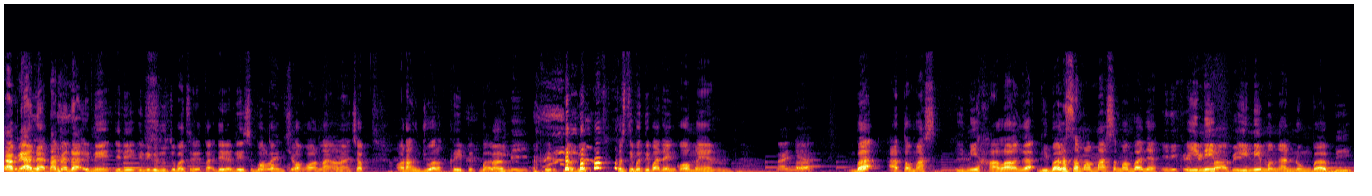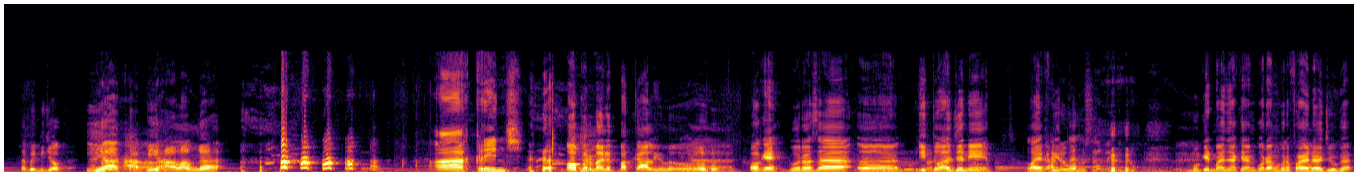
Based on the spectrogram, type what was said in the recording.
tapi ada, tapi ada ini. Jadi ini gue coba cerita. Jadi ada di sebuah toko, online, online shop, orang jual keripik babi, Babi. keripik babi. Terus tiba-tiba ada yang komen, Nanya. Mbak atau Mas, ini halal nggak? Dibalas sama Mas sama Mbaknya. Ini ini, babi. ini mengandung babi. Tapi dijawab, Iya, iya, tapi halal." halal nggak? Ah, cringe. Open minded 4 kali loh. Oke, gue rasa eh, itu aja nih live kita. Mungkin banyak yang kurang berfaedah juga.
